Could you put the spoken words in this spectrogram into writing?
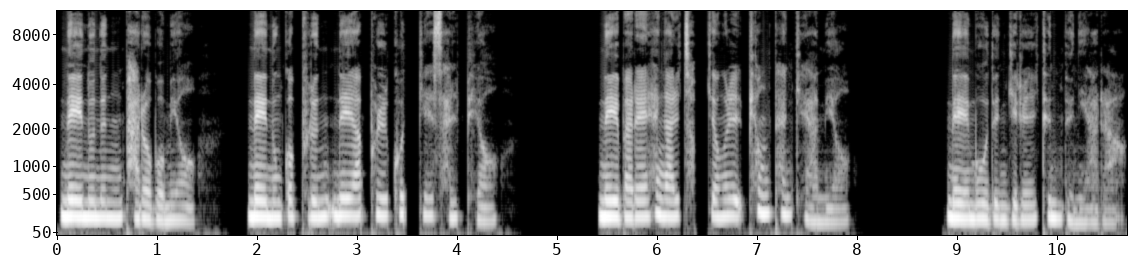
내 눈은 바로 보며 내 눈꺼풀은 내 앞을 곧게 살펴 내 발에 행할 첩경을 평탄케 하며 내 모든 길을 든든히 하라.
